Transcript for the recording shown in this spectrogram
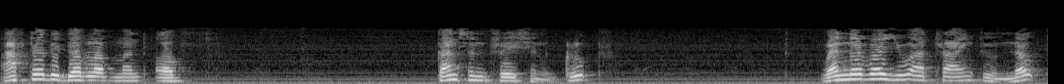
After the development of concentration group, whenever you are trying to note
